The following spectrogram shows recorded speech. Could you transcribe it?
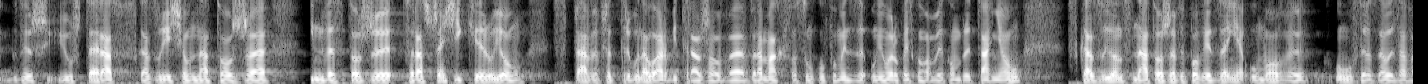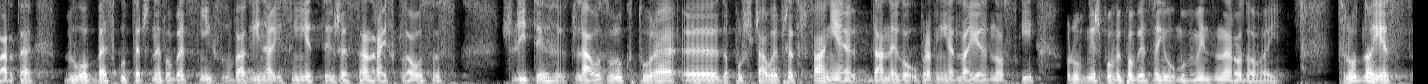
gdyż już teraz wskazuje się na to, że inwestorzy coraz częściej kierują sprawy przed Trybunały Arbitrażowe w ramach stosunków pomiędzy Unią Europejską a Wielką Brytanią, wskazując na to, że wypowiedzenie umowy, umów, które zostały zawarte, było bezskuteczne wobec nich z uwagi na istnienie tychże Sunrise Clauses, czyli tych klauzul, które y, dopuszczały przetrwanie danego uprawnienia dla jednostki również po wypowiedzeniu umowy międzynarodowej. Trudno jest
